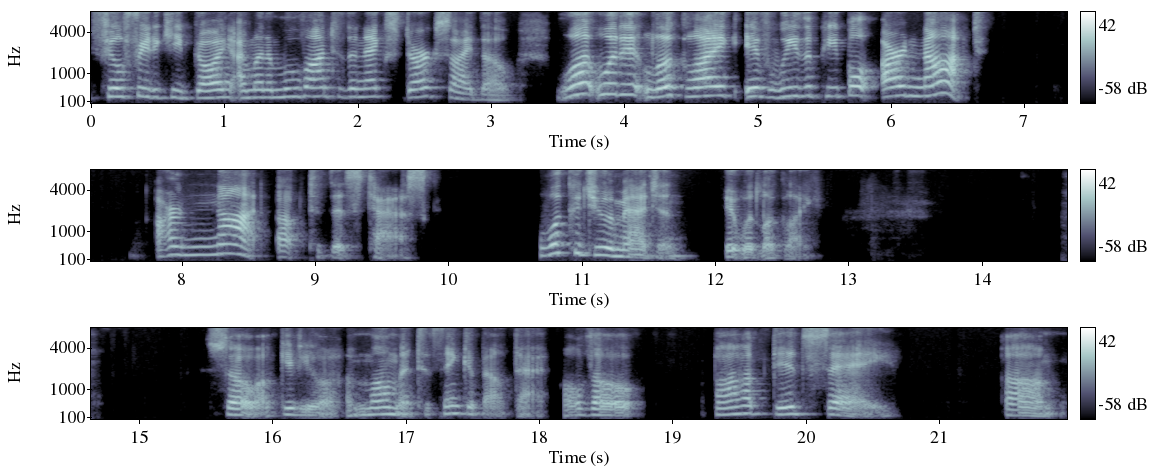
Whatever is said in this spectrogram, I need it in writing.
Feel free to keep going. I'm going to move on to the next dark side, though. What would it look like if we, the people, are not, are not up to this task? What could you imagine it would look like? So I'll give you a, a moment to think about that. Although Bob did say um,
